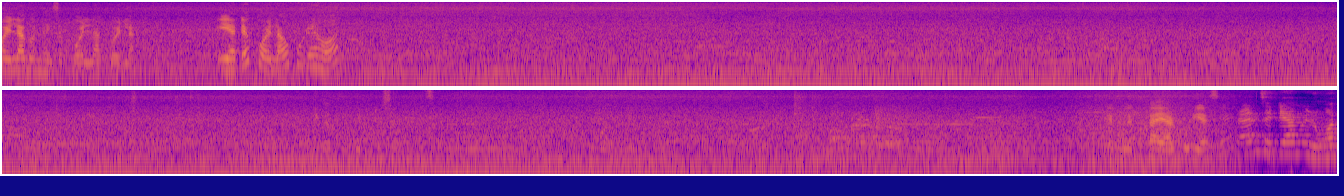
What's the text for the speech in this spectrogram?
কয়লা গোন্ধাইছে কয়লা কয়লা। ইয়াতে কয়লাও পুৰে হয়। ফ্ৰেণ্ডছ এতিয়া আমি ৰুমত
